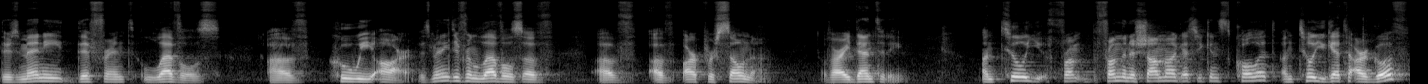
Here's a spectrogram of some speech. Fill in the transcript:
there's many different levels of who we are. There's many different levels of of of our persona, of our identity. Until you from from the neshama, I guess you can call it, until you get to our guf,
